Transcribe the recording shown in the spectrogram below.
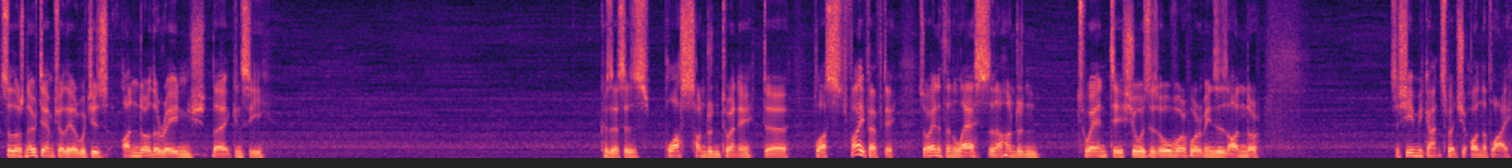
So there's no temperature there, which is under the range that it can see. Because this is plus 120 to plus 550. So anything less than 120 shows is over, what it means is under. It's a shame we can't switch it on the fly.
